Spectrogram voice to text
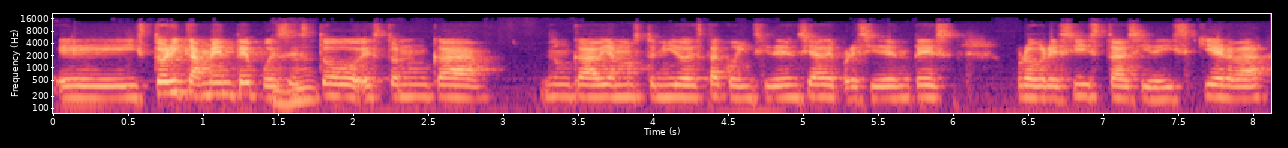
históricamente, pues esto, esto nunca, nunca habíamos tenido esta coincidencia de presidentes progresistas y de izquierda,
